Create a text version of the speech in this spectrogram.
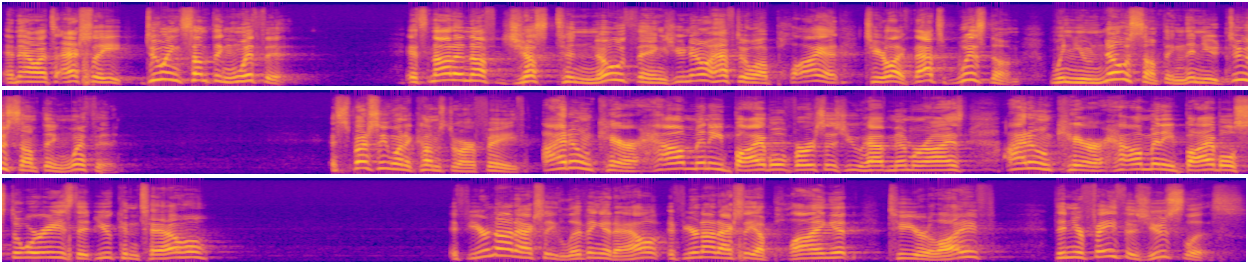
and now it's actually doing something with it. It's not enough just to know things, you now have to apply it to your life. That's wisdom. When you know something, then you do something with it. Especially when it comes to our faith. I don't care how many Bible verses you have memorized, I don't care how many Bible stories that you can tell. If you're not actually living it out, if you're not actually applying it to your life, then your faith is useless.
